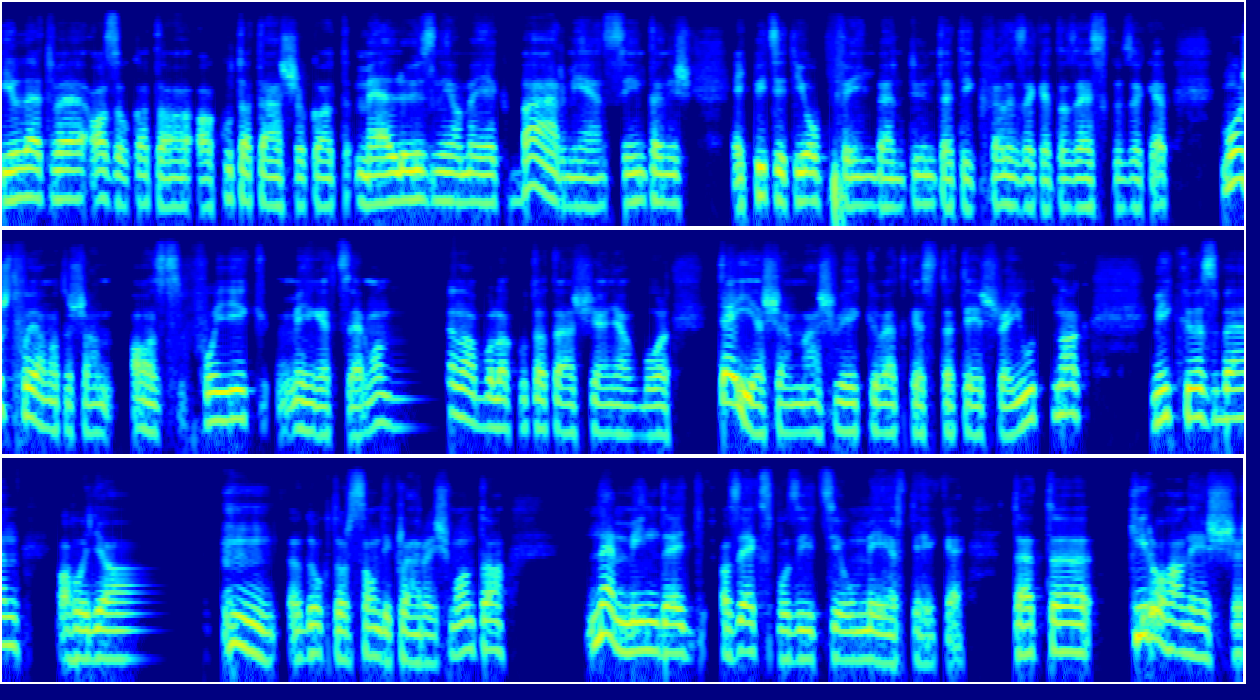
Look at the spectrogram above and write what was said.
illetve azokat a, a kutatásokat mellőzni, amelyek bármilyen szinten is egy picit jobb fényben tüntetik fel ezeket az eszközöket. Most folyamatosan az folyik, még egyszer mondom, abból a kutatási anyagból teljesen más végkövetkeztetésre jutnak, miközben, ahogy a, a dr. Szondi Klára is mondta, nem mindegy az expozíció mértéke. Tehát kirohan és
